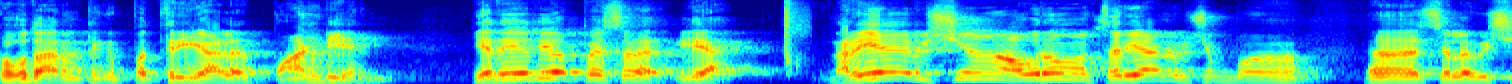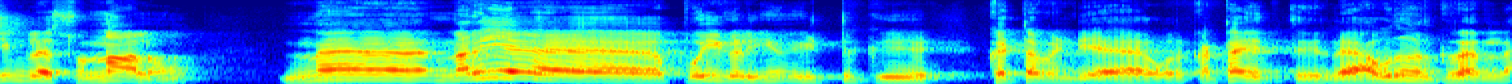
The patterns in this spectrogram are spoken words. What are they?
இப்போ உதாரணத்துக்கு பத்திரிகையாளர் பாண்டியன் எதை எதையோ பேசுகிறார் இல்லையா? நிறைய விஷயம் அவரும் சரியான விஷயம் சில விஷயங்களை சொன்னாலும் நிறைய பொய்களையும் இட்டுக்கு கட்ட வேண்டிய ஒரு கட்டாயத்தில் அவரும் இருக்கிறார்ல.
